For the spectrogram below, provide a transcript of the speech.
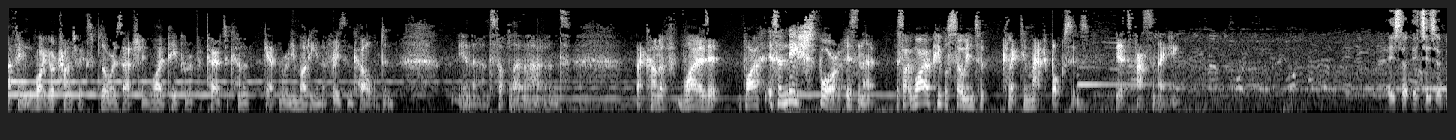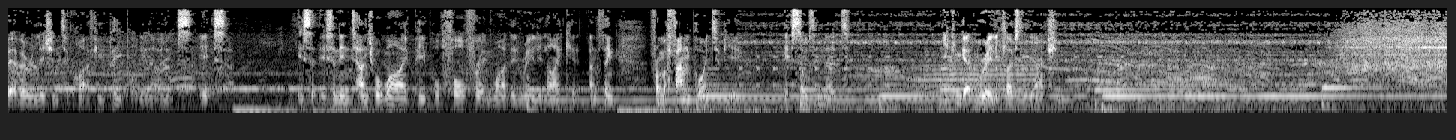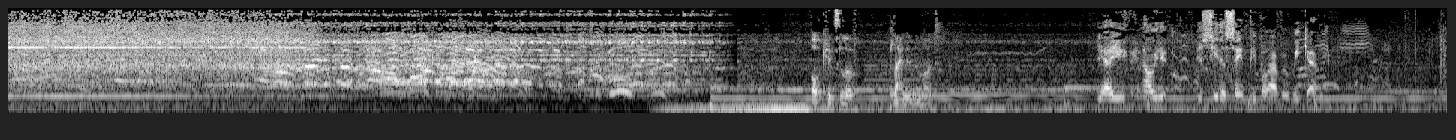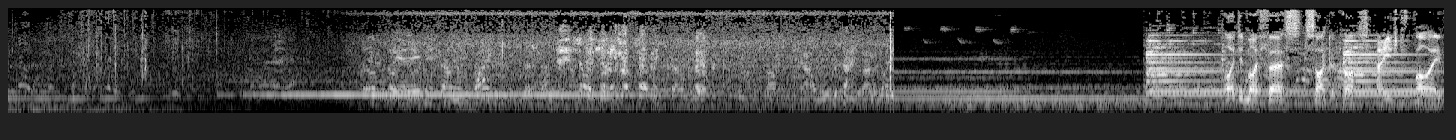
I think what you're trying to explore is actually why people are prepared to kind of get really muddy in the freezing cold and you know and stuff like that and that kind of why is it why it's a niche sport, isn't it? It's like why are people so into collecting matchboxes? It's fascinating. It's a, it is a bit of a religion to quite a few people, you know, and it's it's it's it's an intangible why people fall for it and why they really like it. And I think from a fan point of view, it's something that you can get really close to the action. all kids love playing in the mud. Yeah, you, you know, you, you see the same people every weekend. I did my first cyclocross aged five.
